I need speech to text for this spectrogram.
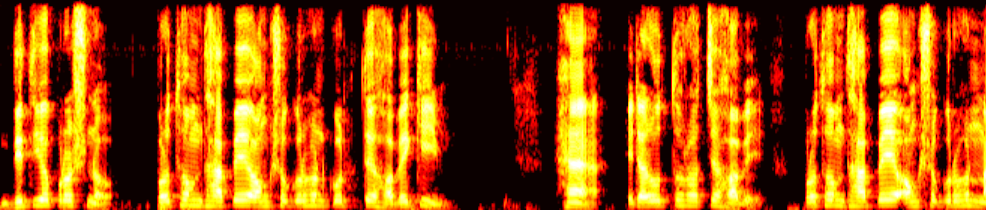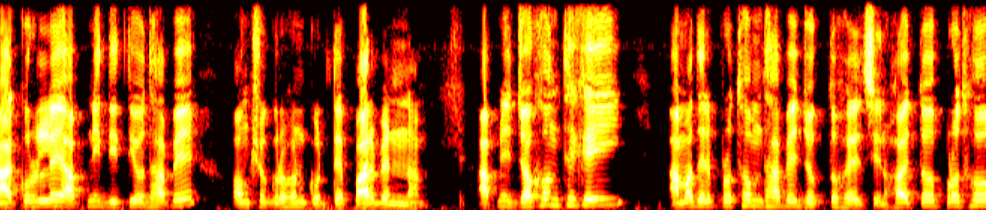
দ্বিতীয় প্রশ্ন, প্রথম ধাপে অংশগ্রহণ করতে হবে কি? হ্যাঁ এটার উত্তর হচ্ছে হবে। প্রথম ধাপে অংশগ্রহণ না করলে আপনি দ্বিতীয় ধাপে অংশগ্রহণ করতে পারবেন না। আপনি যখন থেকেই আমাদের প্রথম ধাপে যুক্ত হয়েছেন, হয়তো প্রথম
